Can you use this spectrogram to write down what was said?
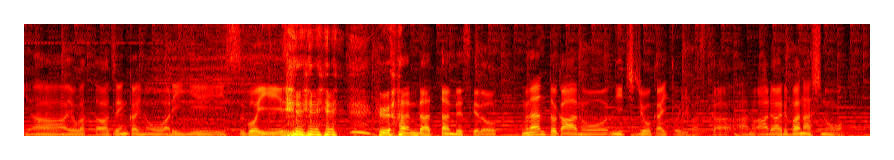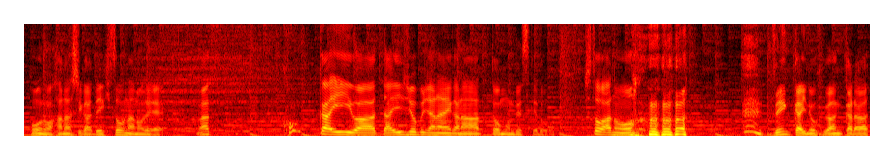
いやーよかった。前回の終わりすごい 不安だったんですけどなんとかあの日常会といいますかあのあるある話の方の話ができそうなので、まあ、今回は大丈夫じゃないかなと思うんですけどちょっとあの 前回の不安から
